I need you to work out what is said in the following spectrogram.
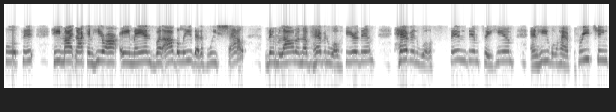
pulpit. He might not can hear our amens, but I believe that if we shout them loud enough, heaven will hear them. Heaven will send them to him and he will have preaching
